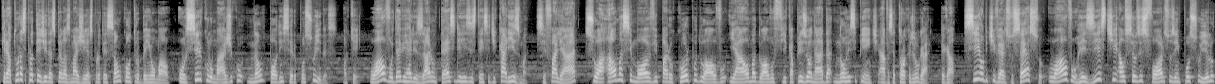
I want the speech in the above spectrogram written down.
Criaturas protegidas pelas magias proteção contra o bem ou mal ou círculo mágico não podem ser possuídas. Ok. O alvo deve realizar um teste de resistência de carisma. Se falhar, sua alma se move para o corpo do alvo e a alma do alvo fica aprisionada no recipiente. Ah, você troca de lugar. Legal. Se obtiver sucesso, o alvo resiste aos seus esforços em possuí-lo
